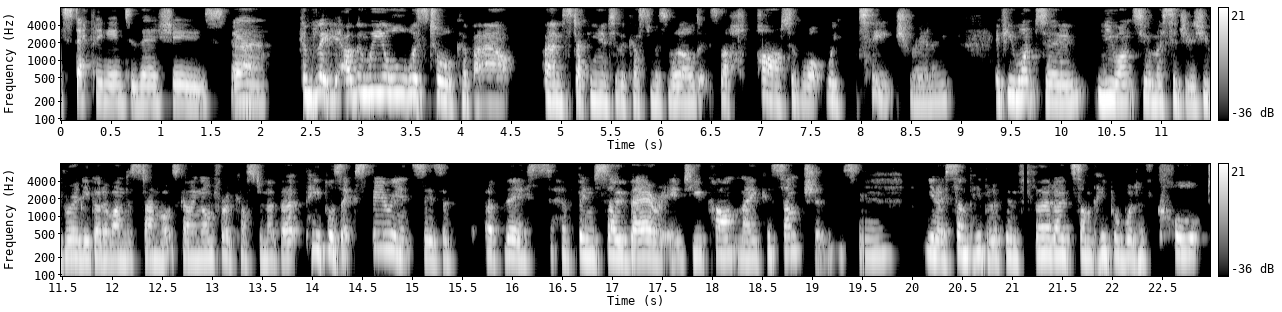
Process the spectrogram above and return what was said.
stepping into their shoes. Yeah, yeah. completely. I mean we always talk about um, stepping into the customer's world. It's the heart of what we teach really. If you want to nuance your messages you've really got to understand what's going on for a customer but people's experiences of, of this have been so varied you can't make assumptions. Mm. you know some people have been furloughed some people will have caught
